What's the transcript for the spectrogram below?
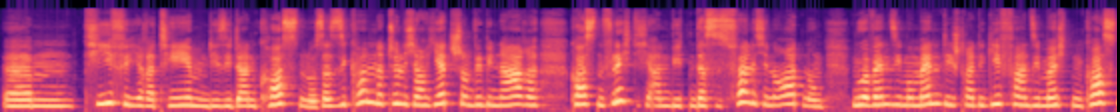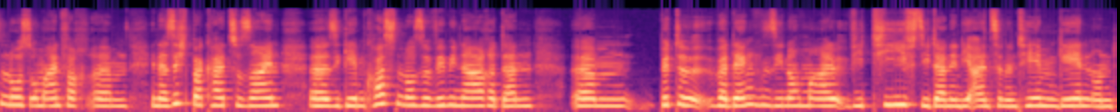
ähm, Tiefe ihrer Themen, die sie dann kostenlos, also sie können natürlich auch jetzt schon Webinare kostenpflichtig anbieten, das ist völlig in Ordnung. Nur wenn sie im Moment die Strategie fahren, sie möchten kostenlos, um einfach ähm, in der Sichtbarkeit zu sein. Äh, sie geben kostenlose Webinare, dann ähm, bitte überdenken Sie nochmal, wie tief Sie dann in die einzelnen Themen gehen und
